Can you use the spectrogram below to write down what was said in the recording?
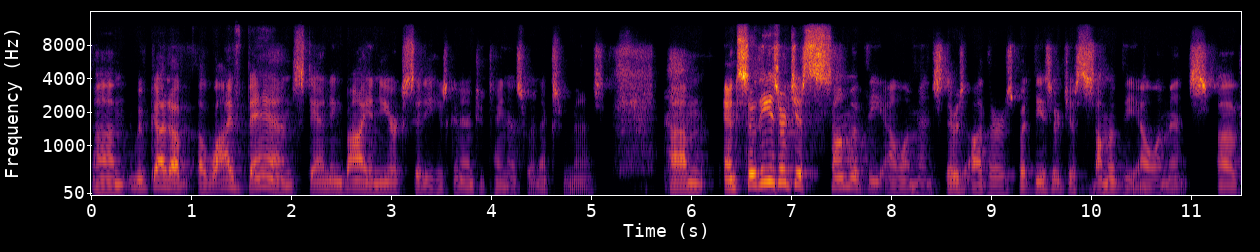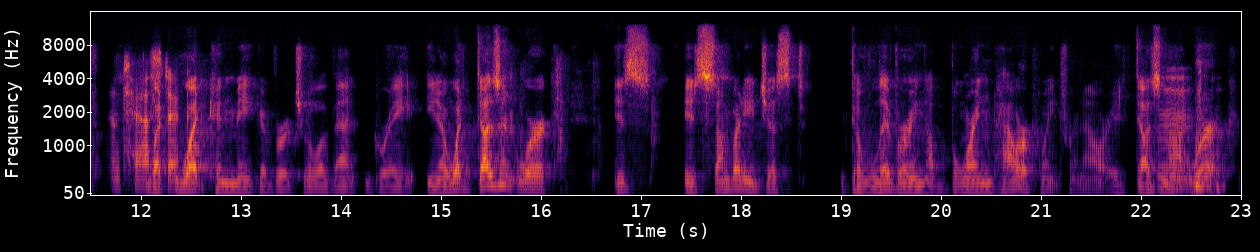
um, we've got a, a, live band standing by in New York City who's going to entertain us for the next few minutes. Um, and so these are just some of the elements. There's others, but these are just some of the elements of Fantastic. what what can make a virtual event great. You know, what doesn't work is is somebody just delivering a boring PowerPoint for an hour. It does mm. not work.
